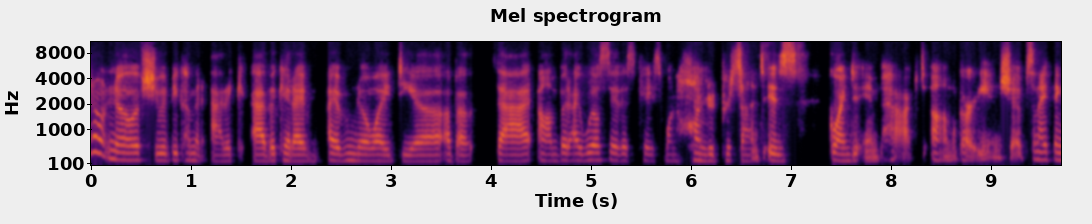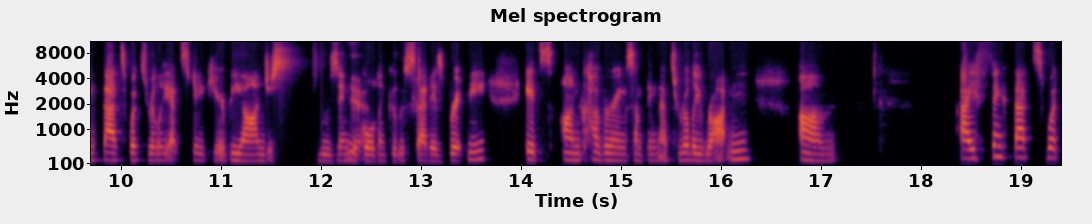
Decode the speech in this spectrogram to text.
don't know if she would become an advocate. I, I have no idea about that. Um, but I will say this case 100% is going to impact um, guardianships. And I think that's what's really at stake here beyond just losing yeah. the golden goose that is Britney. It's uncovering something that's really rotten. Um, I think that's what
